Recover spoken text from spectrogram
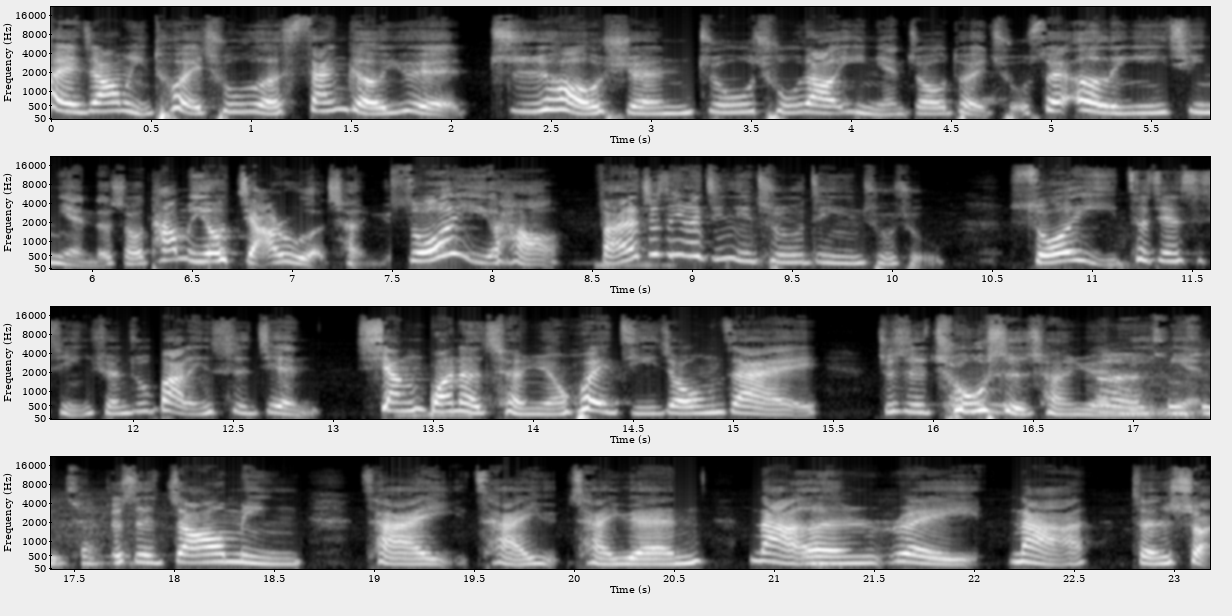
为昭敏退出了三个月之后，玄珠出道一年之后退出，所以二零一七年的时候，他们又加入了成员。所以好，反正就是因为进进出出、进进出出，所以这件事情玄珠霸凌事件相关的成员会集中在就是初始成员里面，就是昭敏、彩彩彩媛。纳恩、瑞娜。真帅，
